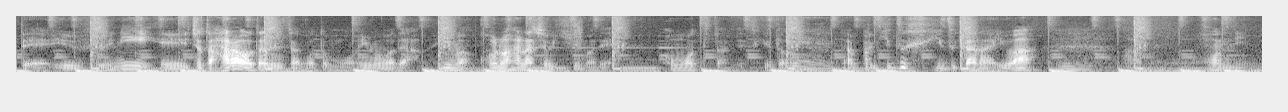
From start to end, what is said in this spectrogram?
っていうふうに、えーちょっと腹を立てたことも今まで今この話を聞くまで思ってたんですけどえやっぱり気づく気づかないはえうん。あの本人の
